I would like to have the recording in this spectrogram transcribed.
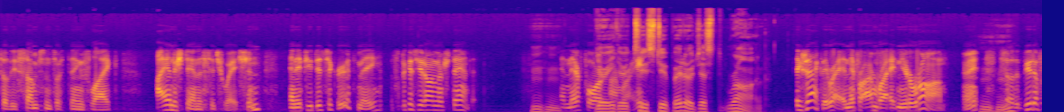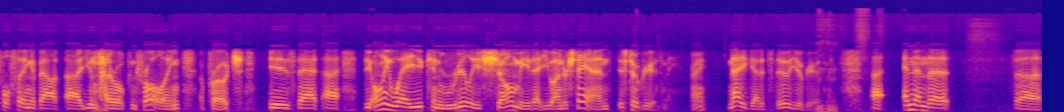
So the assumptions are things like, I understand the situation, and if you disagree with me, it's because you don't understand it. Mm-hmm. And therefore, you're either right. too stupid or just wrong. Exactly right, and therefore I'm right and you're wrong. Right. Mm-hmm. So the beautiful thing about uh, unilateral controlling approach is that uh, the only way you can really show me that you understand is to agree with me. Right. Now you get it, Stew. You agree with mm-hmm. me. Uh, and then the the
